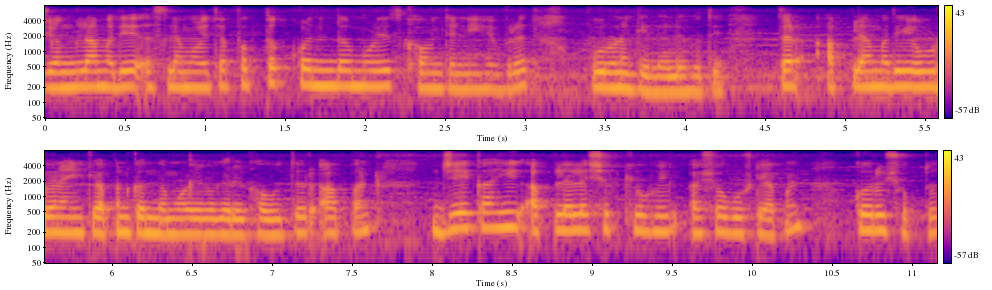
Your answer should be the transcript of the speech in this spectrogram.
जंगलामध्ये असल्यामुळे त्या फक्त कंदमुळेच खाऊन त्यांनी हे व्रत पूर्ण केलेले होते. तर आपल्यामध्ये एवढं नाही की आपण कंदमुळे वगैरे खाऊ तर आपण जे काही आपल्याला शक्य होईल अशा गोष्टी आपण करू शकतो.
